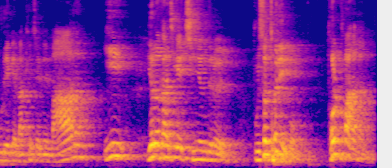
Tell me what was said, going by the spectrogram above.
우리에게 막혀져 있는 많은 이 여러 가지의 진영들을 부서뜨리고 돌파하는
